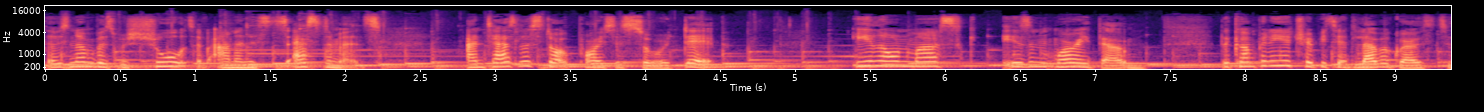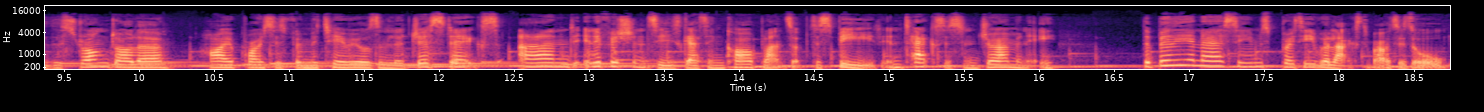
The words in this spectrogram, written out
those numbers were short of analysts' estimates, and Tesla stock prices saw a dip. Elon Musk isn't worried though. The company attributed lower growth to the strong dollar, higher prices for materials and logistics, and inefficiencies getting car plants up to speed in Texas and Germany. The billionaire seems pretty relaxed about it all.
